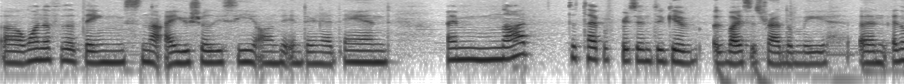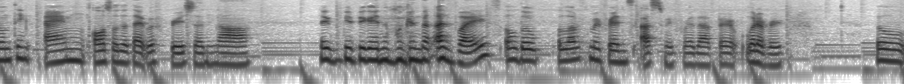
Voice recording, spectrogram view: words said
uh, one of the things that I usually see on the internet and I'm not the type of person to give advices randomly and I don't think I'm also the type of person na nagbibigay ng magandang advice although a lot of my friends ask me for that but whatever so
